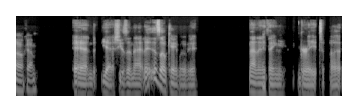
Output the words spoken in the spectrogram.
Okay. And yeah, she's in that. It is okay movie. Not anything great, but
